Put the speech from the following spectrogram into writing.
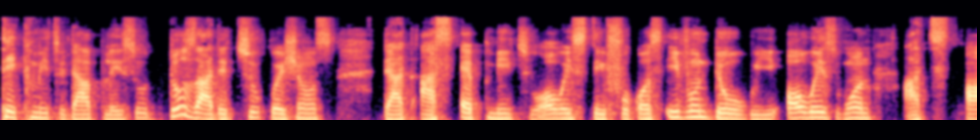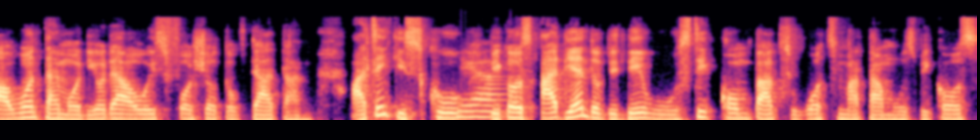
take me to that place? So those are the two questions that has helped me to always stay focused, even though we always want at uh, one time or the other, always fall short of that. And I think it's cool yeah. because at the end of the day, we will still come back to what matters most because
